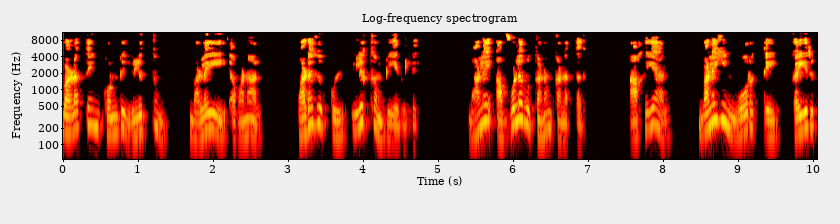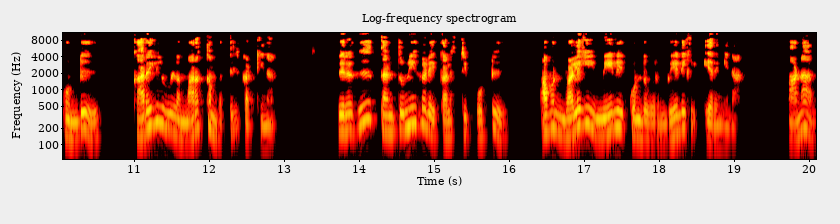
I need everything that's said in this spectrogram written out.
பலத்தையும் கொண்டு இழுத்தும் வலையை அவனால் படகுக்குள் இழுக்க முடியவில்லை. வலை அவ்வளவு கணம் கனத்தது. ஆகையால் வலையின் ஓரத்தை கயிறு கொண்டு கரையில் உள்ள மரக்கம்பத்தில் கட்டினான். பிறகு தன் துணிகளை கலற்றி போட்டு அவன் வலையை மேலே கொண்டு வரும் வேலையில் இறங்கினான். ஆனால்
